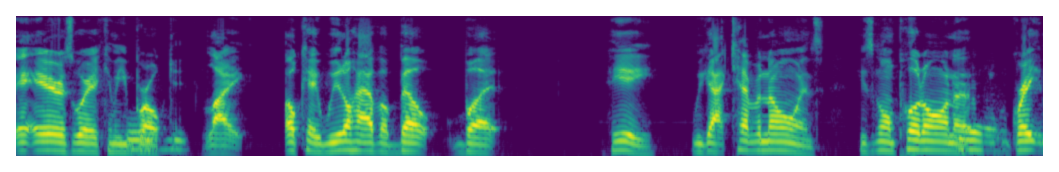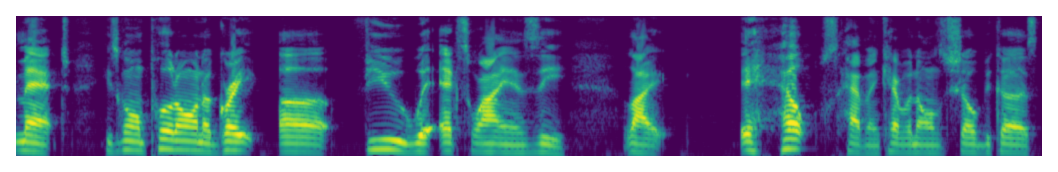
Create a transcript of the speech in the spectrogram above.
in areas where it can be broken, like okay, we don't have a belt, but hey, we got Kevin Owens. He's gonna put on a Yeah. great match. He's gonna put on a great uh feud with X, Y, and Z. Like it helps having Kevin Owens show because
